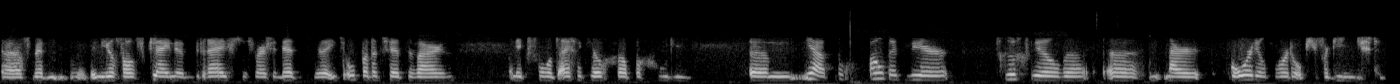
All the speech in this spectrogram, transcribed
uh, met, in ieder geval kleine bedrijfjes waar ze net uh, iets op aan het zetten waren. En ik vond het eigenlijk heel grappig hoe die um, ja, toch altijd weer terug wilde uh, naar beoordeeld worden op je verdiensten.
